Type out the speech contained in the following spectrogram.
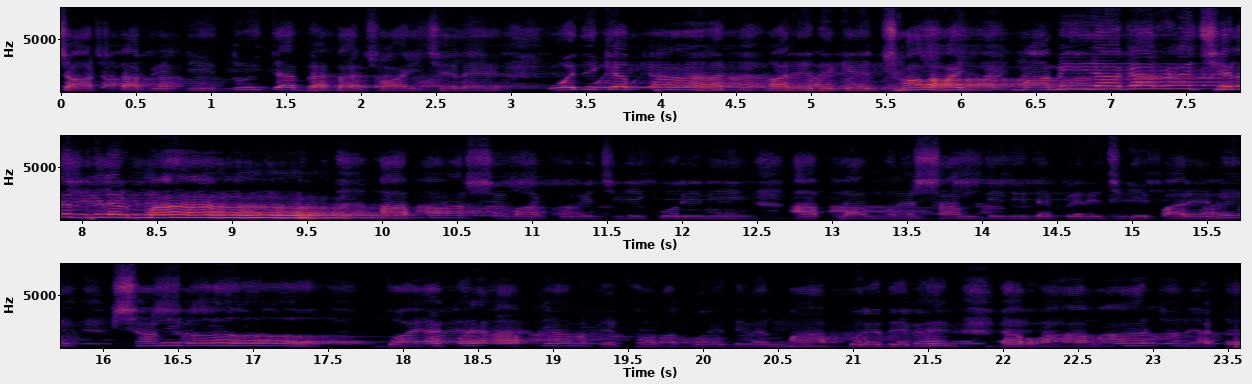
চারটা বেটি, দুইটা বেটা, ছয় ছেলে, ওইদিকে পাঁচ আর এদিকে ছয়। মামি এগারো ছেলে পিলার মা, আপনার সেবা করেছি কি করিনি? আপনার মনে শান্তি দিতে পেরেছি কি পারেনি? স্বামী গো দয়া করে আপনি আমাকে ক্ষমা করে দেবেন, মাফ করে দেবেন এবং আমার জন্য একটা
